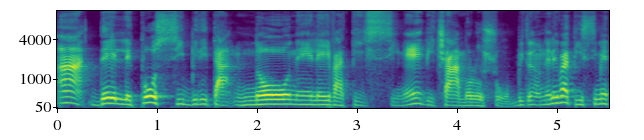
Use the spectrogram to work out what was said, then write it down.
ha delle possibilità non elevatissime, diciamolo subito, non elevatissime,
